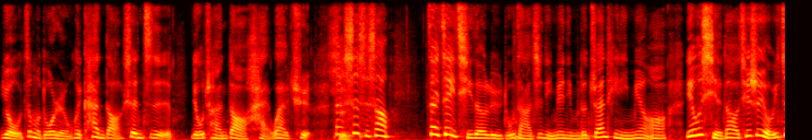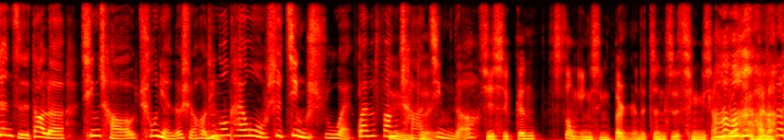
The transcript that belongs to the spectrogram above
有这么多人会看到，甚至流传到海外去。但事实上，在这一期的《旅读》杂志里面，你们的专题里面啊，也有写到，其实有一阵子到了清朝初年的时候，嗯《天工开物》是禁书，哎，官方查禁的。其实跟宋应星本人的政治倾向 有关啊，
